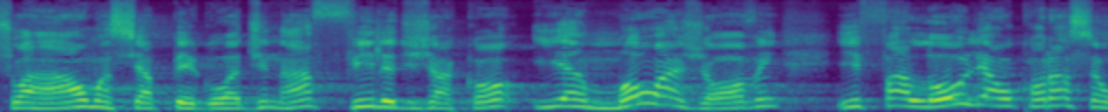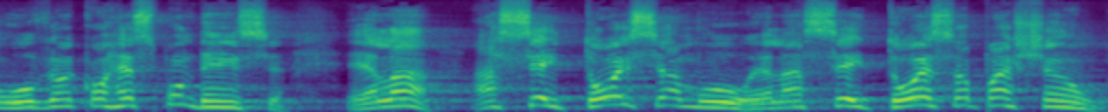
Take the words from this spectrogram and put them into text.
Sua alma se apegou a Diná, filha de Jacó, e amou a jovem e falou-lhe ao coração. Houve uma correspondência. Ela aceitou esse amor, ela aceitou essa paixão.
